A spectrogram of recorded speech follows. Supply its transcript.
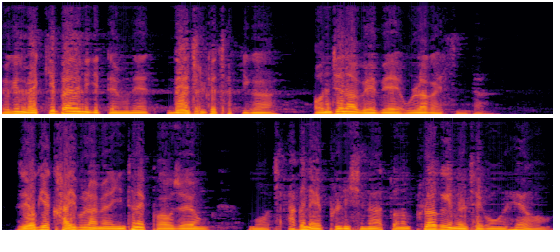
여기는 웹 기반이기 때문에 내 즐겨찾기가 언제나 웹에 올라가 있습니다. 그래서 여기에 가입을 하면 인터넷 브라우저용 뭐 작은 applet이나 또는 plug-in을 제공을 해요.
